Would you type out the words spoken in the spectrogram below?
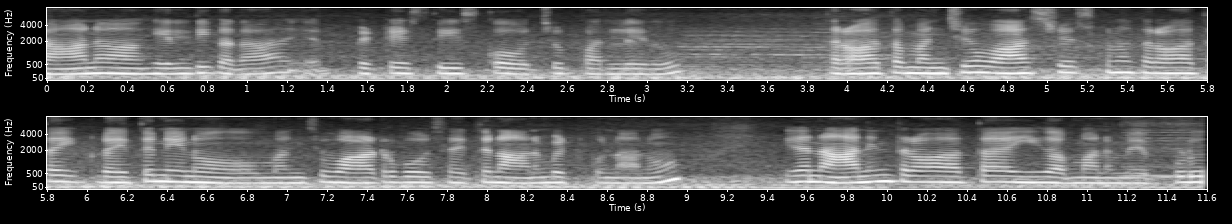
చాలా హెల్దీ కదా పెట్టేసి తీసుకోవచ్చు పర్లేదు. తర్వాత మంచిగా వాష్ చేసుకున్న తర్వాత ఇక్కడైతే నేను మంచి వాటర్ పోసి అయితే నానబెట్టుకున్నాను. ఇక నానిన తర్వాత ఇక మనం ఎప్పుడు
